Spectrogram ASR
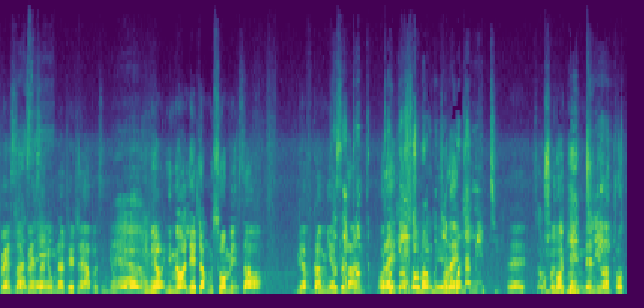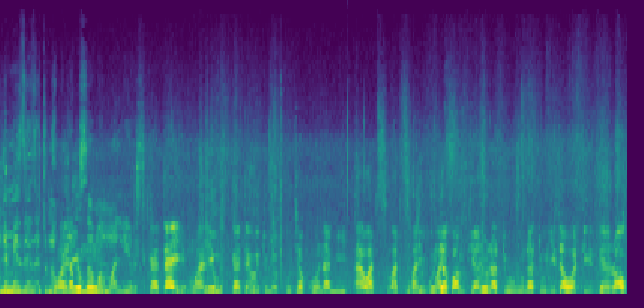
pesa pesa ndio mnatetea hapa, si ndio? Nimewaleta msome, sawa? We have come here to learn. Alright? Alright? kuona miti. Eh, I'm talking then you are Ni talking. mizizi tunakuja Mwalimu. kusoma mwalimu. Sikatai, mwalimu sikatai tumekuja kuona miti. Ah, what's what's funny? Ukikuja kwa mtihani unatuliza unatuuliza what is the rock.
